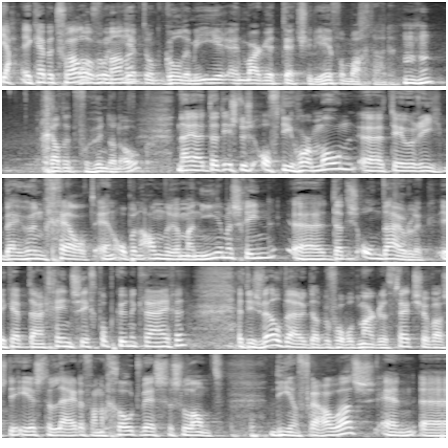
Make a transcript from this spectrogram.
Ja, ik heb het vooral Want over voor- mannen. Je hebt dan Golda Meir en Margaret Thatcher, die heel veel macht hadden. Mhm. Geldt het voor hun dan ook? Nou ja, dat is dus of die hormoontheorie bij hun geldt... en op een andere manier misschien, eh, dat is onduidelijk. Ik heb daar geen zicht op kunnen krijgen. Het is wel duidelijk dat bijvoorbeeld Margaret Thatcher... was de eerste leider van een groot westers land die een vrouw was. En eh,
